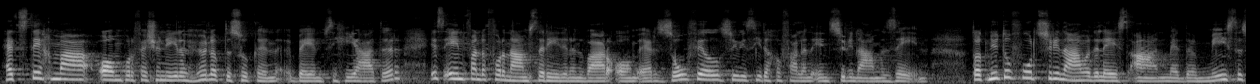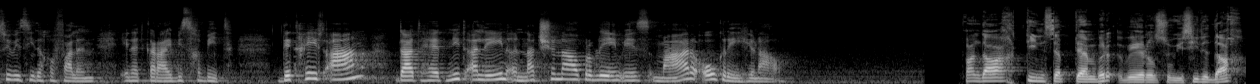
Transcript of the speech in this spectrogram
Het stigma om professionele hulp te zoeken bij een psychiater is een van de voornaamste redenen waarom er zoveel suïcidegevallen in Suriname zijn. Tot nu toe voert Suriname de lijst aan met de meeste suïcidegevallen in het Caribisch gebied. Dit geeft aan dat het niet alleen een nationaal probleem is, maar ook regionaal. Vandaag 10 september, Wereldsuïcidedag,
